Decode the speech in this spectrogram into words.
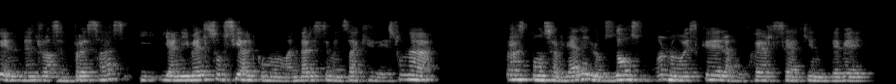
en, dentro de las empresas y, y, a nivel social, como mandar este mensaje de es una responsabilidad de los dos, ¿no? No es que la mujer sea quien debe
